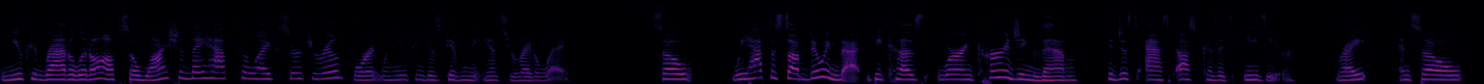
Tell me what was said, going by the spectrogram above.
and you can rattle it off. So why should they have to like search around for it when you can just give them the answer right away? So we have to stop doing that because we're encouraging them to just ask us because it's easier, right? And so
